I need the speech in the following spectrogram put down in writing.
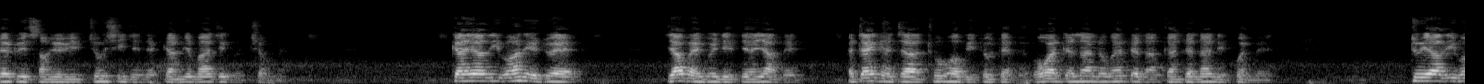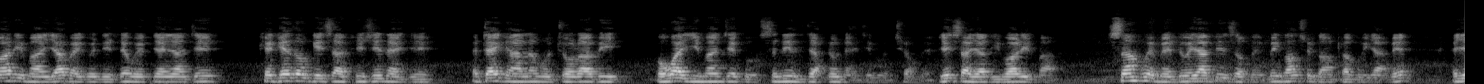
လက်တွေ့ဆောင်ရွက်ပြီးဂျိုးရှိခြင်းနဲ့ကံမြမခြင်းကိုချုပ်မယ်ကံရာသီဘွားတွေအတွက်ရပိုင်ခွင့်တွေပြန်ရမယ်အတိုက်ခံကြထိုးဖောက်ပြီးတိုးတက်မယ်ဘဝတဏ္ဍလုပ်ငန်းတဏ္ဍကံတဏ္ဍတွေပွင့်မယ်တူရဒီဘာတွေမှာရပိုင်ခွင့်တွေလက်ဝဲပြန်ရခြင်းခက်ခဲသောကိစ္စဖြေရှင်းနိုင်ခြင်းအတိုက်ခံလုံးကိုကြော်လာပြီး ဘဝရည်မှန်းချက်ကိုစနစ်တကျလုပ်နိုင်ခြင်းကိုချောင်းမယ်ပြိဿာယာဒီဘာတွေမှာစမ်းပွင့်မယ်တို့ရပြည့်စုံမယ်မိကောင်းဆွေကောင်းထောက်ကူရမယ်အယ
